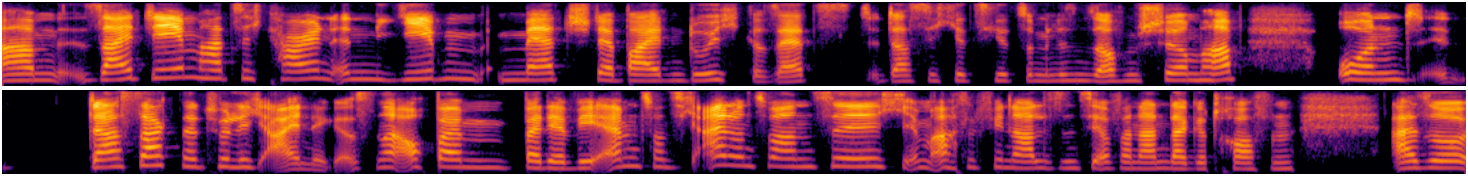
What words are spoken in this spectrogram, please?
Ähm, seitdem hat sich Karen in jedem Match der beiden durchgesetzt, das ich jetzt hier zumindest auf dem Schirm habe. Und das sagt natürlich einiges. Ne? Auch beim, bei der WM 2021 im Achtelfinale sind sie aufeinander getroffen. Also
